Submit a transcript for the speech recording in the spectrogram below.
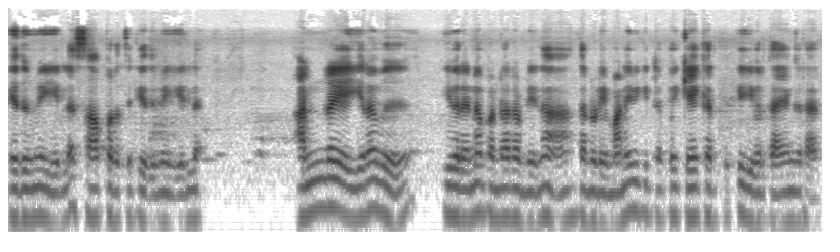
எதுவுமே இல்லை சாப்பிட்றதுக்கு எதுவுமே இல்லை. அன்றைய இரவு இவர் என்ன பண்ணுறாரு அப்படின்னா தன்னுடைய மனைவி கிட்ட போய் கேட்கறதுக்கு இவர் தயங்குறார்.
